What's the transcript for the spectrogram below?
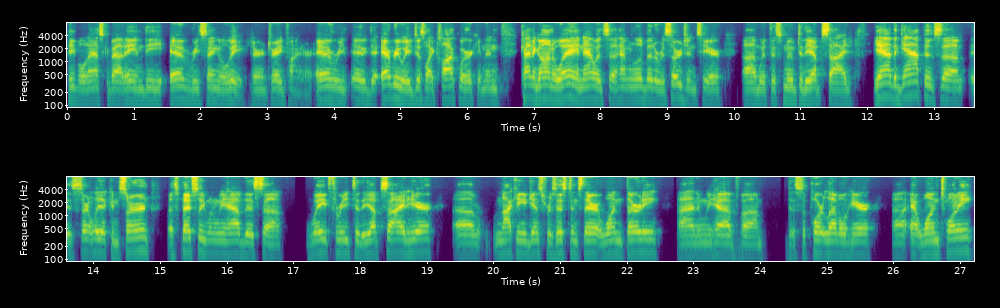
people would ask about AMD every single week during TradeFinder, every every week, just like clockwork, and then kind of gone away. And now it's uh, having a little bit of resurgence here uh, with this move to the upside. Yeah, the gap is uh, is certainly a concern, especially when we have this uh, wave three to the upside here, uh, knocking against resistance there at 130, and then we have um, the support level here uh, at 120.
